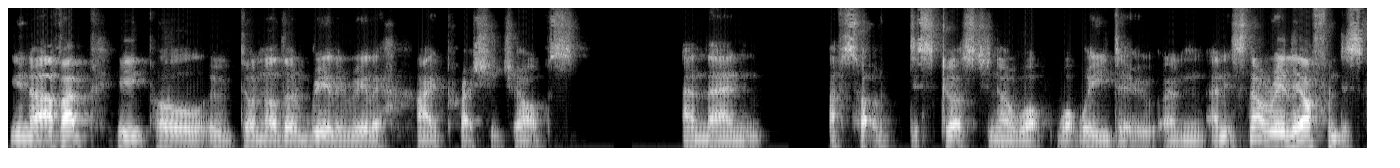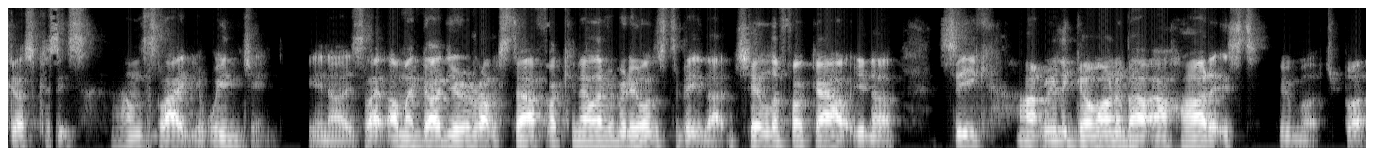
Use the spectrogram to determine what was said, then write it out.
You know, I've had people who've done other really, really high pressure jobs, and then I've sort of discussed, you know, what what we do, and and it's not really often discussed because it sounds like you're whinging. You know, it's like, oh my god, you're a rock star. Fucking hell, everybody wants to be that. Chill the fuck out. You know, so you can't really go on about how hard it is too much, but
